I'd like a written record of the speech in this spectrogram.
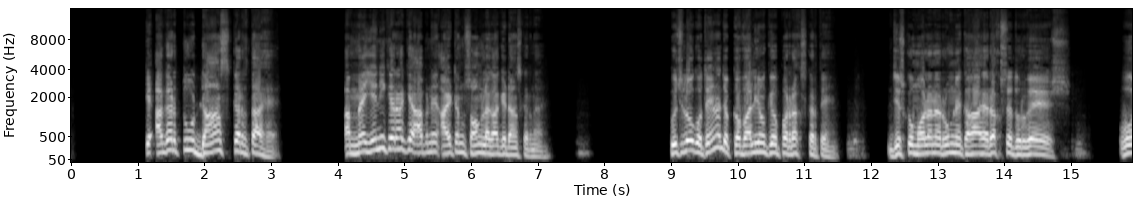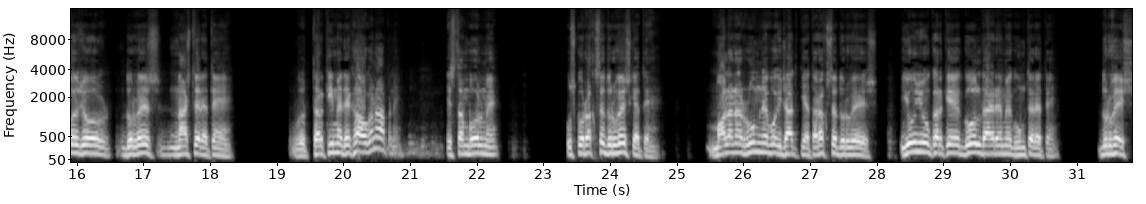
کہ اگر تو ڈانس کرتا ہے اب میں یہ نہیں کہہ رہا کہ آپ نے آئٹم سانگ لگا کے ڈانس کرنا ہے کچھ لوگ ہوتے ہیں نا جو قوالیوں کے اوپر رقص کرتے ہیں جس کو مولانا روم نے کہا ہے رقص درویش وہ جو درویش ناچتے رہتے ہیں ترکی میں دیکھا ہوگا نا آپ نے استنبول میں اس کو رقص درویش کہتے ہیں مولانا روم نے وہ ایجاد کیا تھا رقص درویش یوں یوں کر کے گول دائرے میں گھومتے رہتے ہیں درویش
